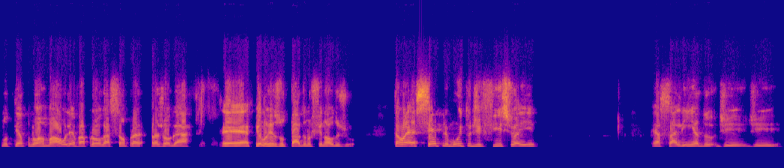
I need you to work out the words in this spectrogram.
no tempo normal, levar a prorrogação para jogar é, pelo resultado no final do jogo. Então é sempre muito difícil aí essa linha do, de, de,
